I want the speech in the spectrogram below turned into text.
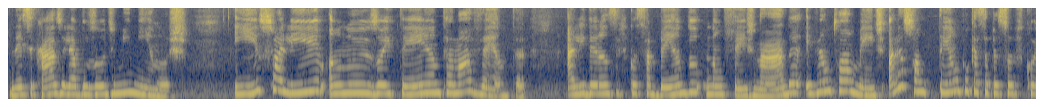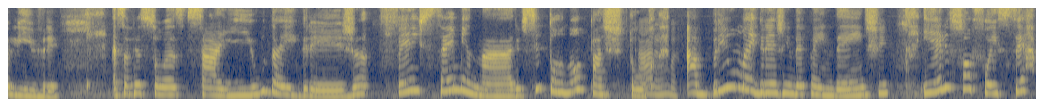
Nesse caso, ele abusou de meninos. E isso ali, anos 80, 90. A liderança ficou sabendo, não fez nada. Eventualmente, olha só o tempo que essa pessoa ficou livre. Essa pessoa saiu da igreja, fez seminário, se tornou pastor, Caramba. abriu uma igreja independente e ele só foi ser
